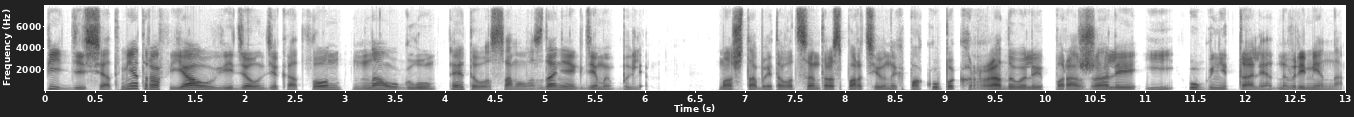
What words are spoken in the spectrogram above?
50 метров, я увидел декатлон на углу этого самого здания, где мы были. Масштабы этого центра спортивных покупок радовали, поражали и угнетали одновременно.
